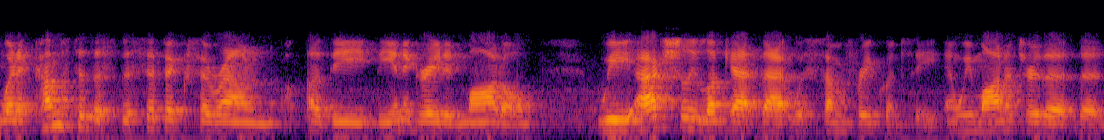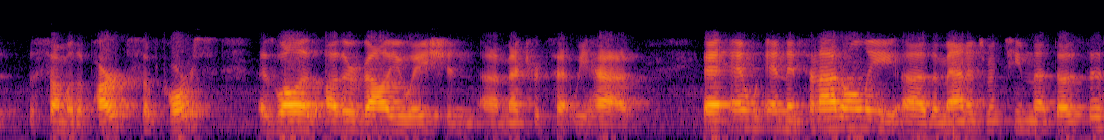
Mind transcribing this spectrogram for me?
When it comes to the specifics around uh, the, integrated model, we actually look at that with some frequency, and we monitor the sum of the parts, of course, as well as other valuation uh, metrics that we have. And, and, it's not only uh, the management team that does this,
